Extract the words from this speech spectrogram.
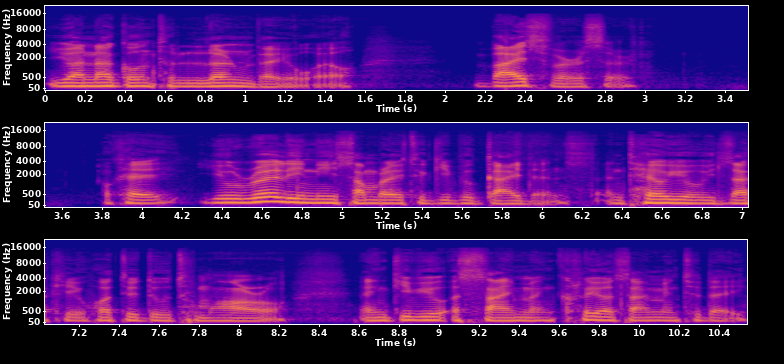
You are not going to learn very well. Vice versa. Okay, you really need somebody to give you guidance and tell you exactly what to do tomorrow and give you assignment, clear assignment today.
